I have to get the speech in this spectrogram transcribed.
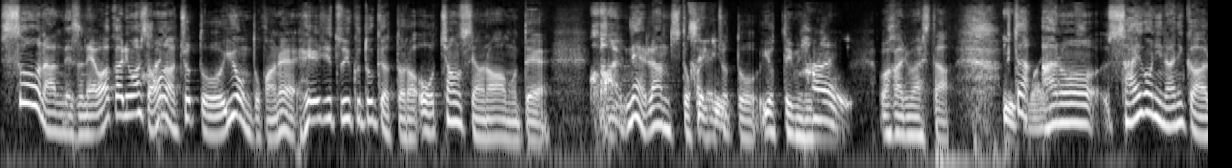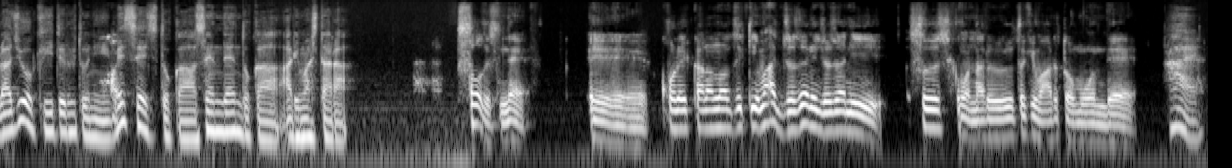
そうなんですね。わかりました。はいほな、ちょっとイオンとかね、平日行くときやったら、お、チャンスやな思って、はいね、ランチとかでちょっと寄ってみるはいわかりました。いいと思いますあの、最後に何かラジオを聞いてる人にはいメッセージとか宣伝とかありましたら、そうですね。えー、これからの時期、まあ徐々に徐々に涼しくもなる時もあると思うんで、はい。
